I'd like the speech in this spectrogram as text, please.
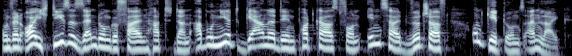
Und wenn euch diese Sendung gefallen hat, dann abonniert gerne den Podcast von Inside Wirtschaft und gebt uns ein Like.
